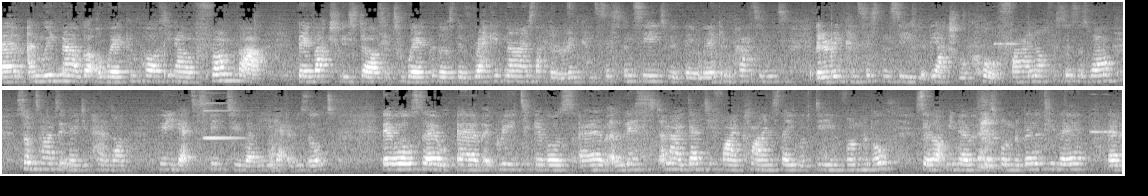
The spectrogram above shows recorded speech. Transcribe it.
Um, and we've now got a working party now, and from that, they've actually started to work with us. They've recognised that there are inconsistencies with their working patterns, there are inconsistencies with the actual court fine officers as well. Sometimes it may depend on who you get to speak to, whether you get a result. They've also um, agreed to give us um, a list and identify clients they would deem vulnerable so that we know if there's vulnerability there, um,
